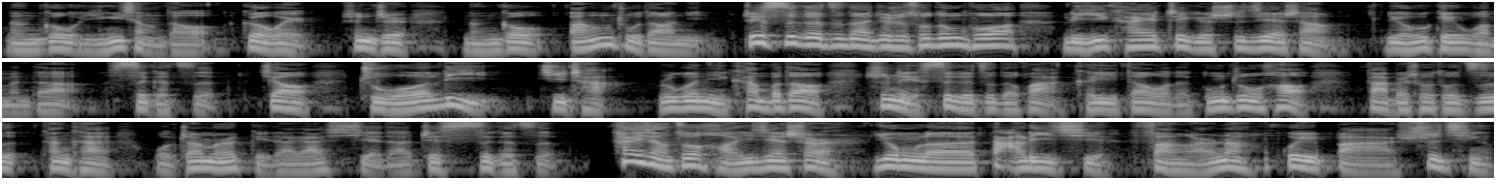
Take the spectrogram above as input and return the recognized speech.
能够影响到各位，甚至能够帮助到你。这四个字呢，就是苏东坡离开这个世界上留给我们的四个字，叫着力即差。如果你看不到是哪四个字的话，可以到我的公众号“大白说投资”看看我专门给大家写的这四个字。太想做好一件事儿，用了大力气，反而呢会把事情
